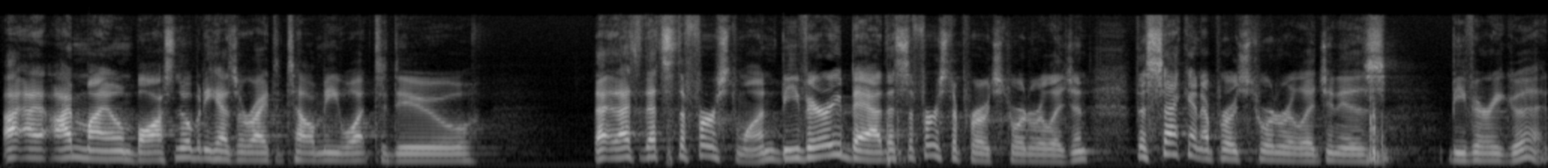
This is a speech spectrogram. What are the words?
I, am my own boss. Nobody has a right to tell me what to do. That, that's, that's the first one. Be very bad. That's the first approach toward religion. The second approach toward religion is be very good.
